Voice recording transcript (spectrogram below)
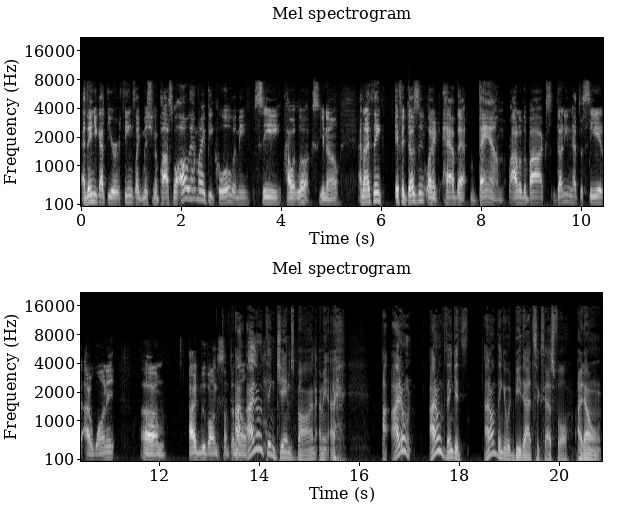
And then you got your themes like Mission Impossible. Oh, that might be cool. Let me see how it looks, you know. And I think if it doesn't like have that bam out of the box, doesn't even have to see it. I want it. Um, I'd move on to something I, else. I don't think James Bond. I mean, I, I, don't, I don't think it's, I don't think it would be that successful. I don't.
